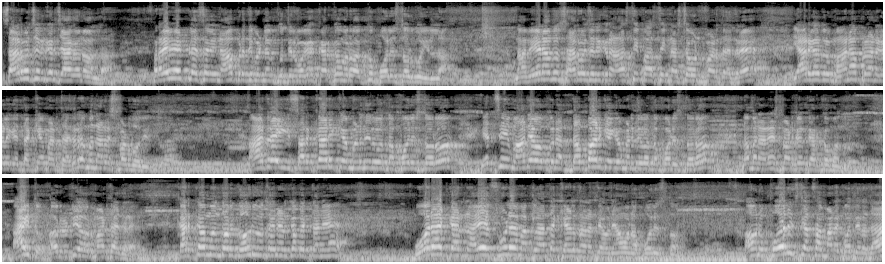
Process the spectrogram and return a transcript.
ಸಾರ್ವಜನಿಕರ ಜಾಗನೂ ಅಲ್ಲ. ಪ್ರೈವೇಟ್ ಪ್ಲೇಸಲ್ಲಿ ನಾವು ಪ್ರತಿಭಟನೆ ಕೂತಿರುವಾಗ ಕರ್ಕೊಂಬರೋ ಹಕ್ಕು ಪೊಲೀಸವ್ರಿಗೂ ಇಲ್ಲ. ನಾವೇನಾದರೂ ಸಾರ್ವಜನಿಕರ ಆಸ್ತಿ ಪಾಸ್ತಿಗೆ ನಷ್ಟ ಉಂಟು ಮಾಡ್ತಾ ಇದ್ರೆ, ಯಾರಿಗಾದ್ರೂ ಮಾನ ಪ್ರಾಣಗಳಿಗೆ ಧಕ್ಕೆ ಮಾಡ್ತಾ ಇದ್ರೆ ನಮ್ಮನ್ನು ಅರೆಸ್ಟ್ ಮಾಡ್ಬೋದಿತ್ತು. ಆದರೆ ಈ ಸರ್ಕಾರಕ್ಕೆ ಮಣಿದಿರುವಂಥ ಪೊಲೀಸ್ನವರು, ಎಚ್ ಸಿ ಮಾದೇವಪ್ಪನ ದಬ್ಬಾಳಿಕೆಗೆ ಮಣಿದಿರುವಂಥ ಪೊಲೀಸ್ನವರು ನಮ್ಮನ್ನು ಅರೆಸ್ಟ್ ಮಾಡ್ಕೊಂಡು ಕರ್ಕೊಂಬಂದ್ರು. ಆಯಿತು, ಅವ್ರ ಡ್ಯೂಟಿ ಅವ್ರು ಮಾಡ್ತಾ ಇದ್ದಾರೆ ಕರ್ಕೊಂಬಂದವ್ರು ಗೌರವ ತಾನೆ? ಹೋರಾಟಗಾರನ, ಏ, ಸೂಳೆ ಮಕ್ಕಳ ಅಂತ ಕೇಳ್ತಾನಂತೆ ಅವನು ಅವನ ಪೊಲೀಸ್ನವನು. ಅವನು ಪೊಲೀಸ್ ಕೆಲಸ ಮಾಡಕ್ಕೆ ಬಂದಿರೋದಾ?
